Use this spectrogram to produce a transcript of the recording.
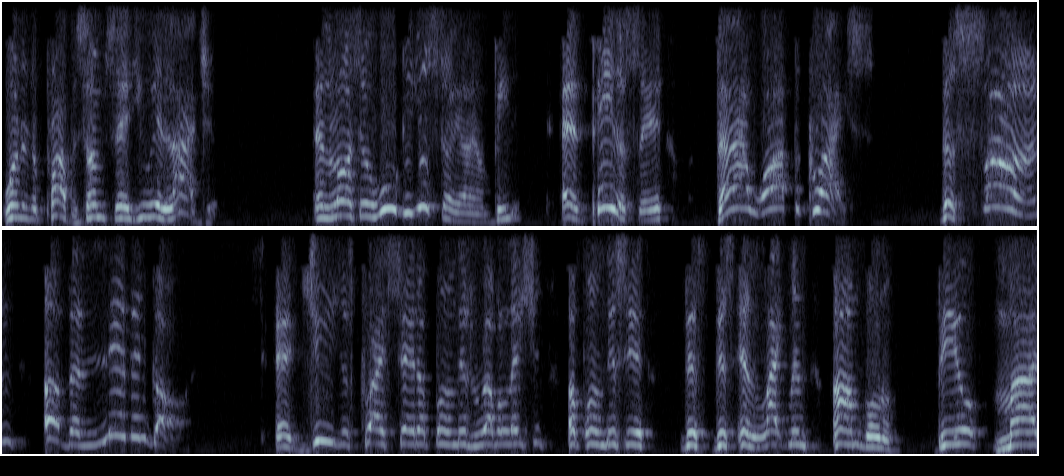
one of the prophets. Some say you Elijah. And the Lord said, who do you say I am, Peter? And Peter said, thou art the Christ, the Son of the living God. And Jesus Christ said upon this revelation, upon this this this enlightenment, I'm going to build my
